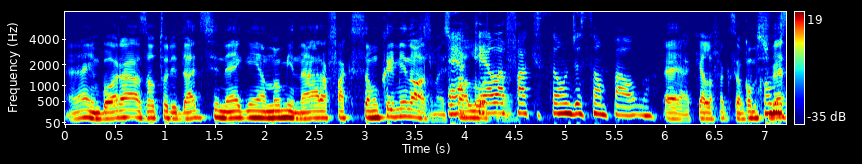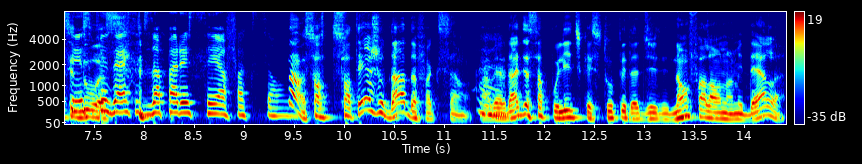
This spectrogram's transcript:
é, embora as autoridades se neguem a nominar a facção criminosa. Mas é aquela facção de São Paulo. É, aquela facção, como, como se tivesse se duas. fizesse desaparecer a facção. Não, só, só tem ajudado a facção. É. Na verdade, essa política estúpida de não falar o nome dela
